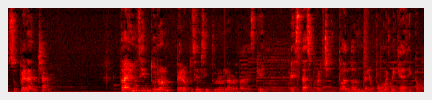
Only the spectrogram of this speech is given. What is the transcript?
súper ancha. Trae un cinturón, pero pues el cinturón la verdad es que está súper chiquito, entonces me lo pongo y me queda así como,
